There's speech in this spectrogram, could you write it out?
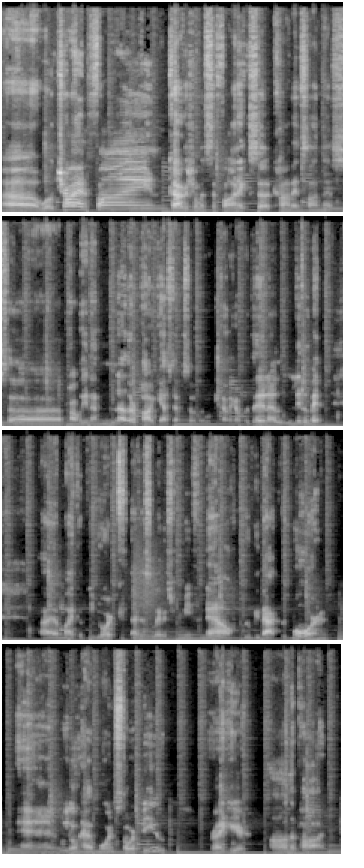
Uh, we'll try and find Congresswoman Stefanik's uh, comments on this, uh, probably in another podcast episode that will be coming up within a little bit. I am Mike of New York. That is the latest for me for now. We'll be back with more, and we don't have more in store for you right here on the pod.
